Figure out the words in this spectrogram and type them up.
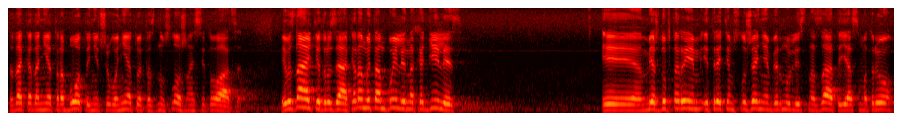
Тогда, когда нет работы, ничего нету, это ну, сложная ситуация. И вы знаете, друзья, когда мы там были, находились, и между вторым и третьим служением вернулись назад, и я смотрю,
